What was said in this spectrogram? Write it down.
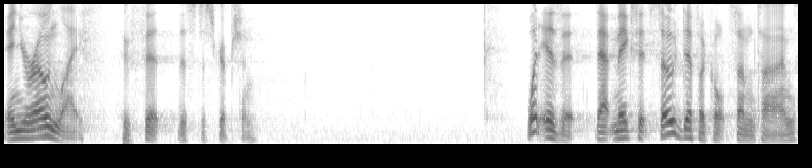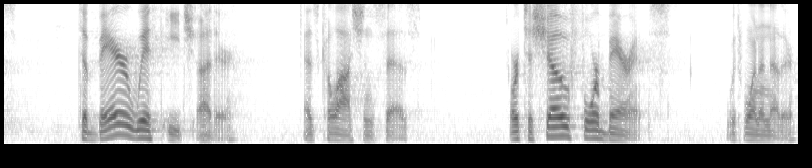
in your own life who fit this description. What is it that makes it so difficult sometimes to bear with each other, as Colossians says, or to show forbearance with one another.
